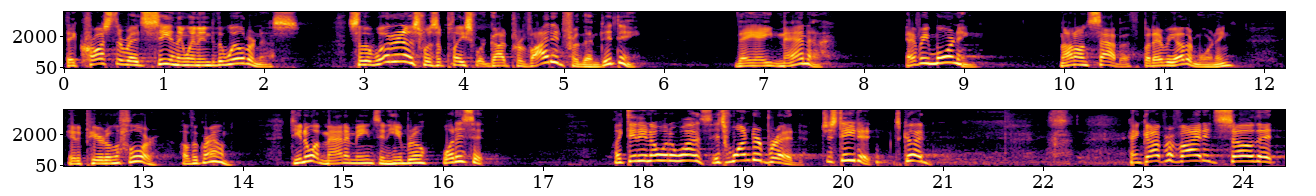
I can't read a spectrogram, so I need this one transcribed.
they crossed the Red Sea, and they went into the wilderness. So the wilderness was a place where God provided for them, didn't He? They ate manna every morning, not on Sabbath, but every other morning. It appeared on the floor of the ground. Do you know what manna means in Hebrew? What is it? Like they didn't know what it was. It's wonder bread. Just eat it. It's good. And God provided so that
